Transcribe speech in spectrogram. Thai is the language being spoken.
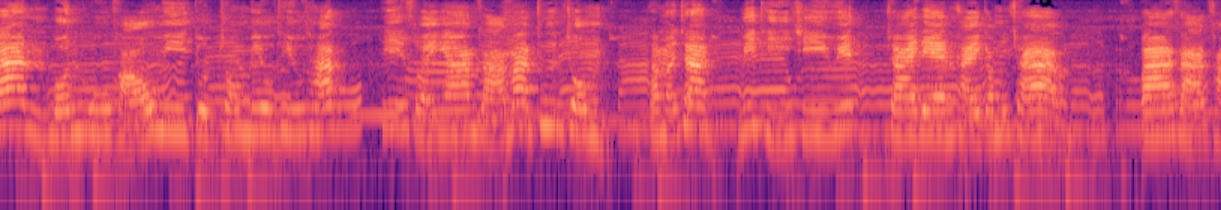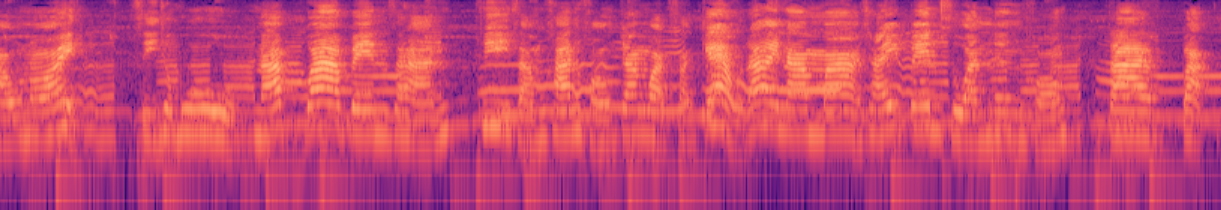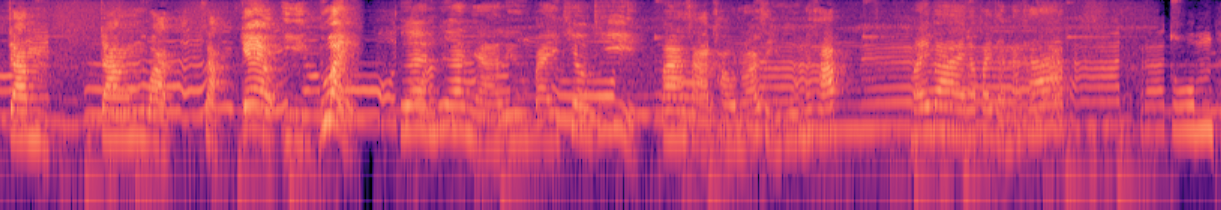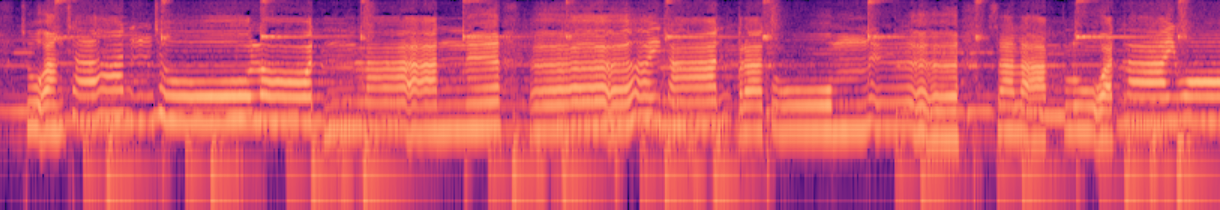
ด้านบนภูเขามีจุดชมวิวทิวทัศน์ที่สวยงามสามารถชื่นชม ธรรมชาติ วิถีชีวิตชายแดนไทยกัมพูชา ปราสาทเขาน้อย สีชมพู นับว่าเป็นสถานที่สำคัญของจังหวัดสระแก้วได้นำมาใช้เป็นส่วนหนึ่งของตาประจำจังหวัดสระแก้วอีกด้วย เพื่อนเพื่อนอย่าลืมไปเที่ยวที่ปราสาทเขาน้อยสีชมพูนะครับ บ๊ายบายเราไปกันนะครับประ ทุมช่วงชันชูลดลานเอ้ยทานประทุมเอสลักลวดลายวอ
